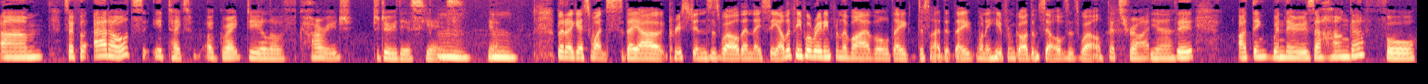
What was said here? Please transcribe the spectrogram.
Um, so for adults, it takes a great deal of courage to do this. Yes, Mm. yeah, But I guess once they are Christians as well, then they see other people reading from the Bible. They decide that they want to hear from God themselves as well. that's right. Yeah. There, I think when there is a hunger for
